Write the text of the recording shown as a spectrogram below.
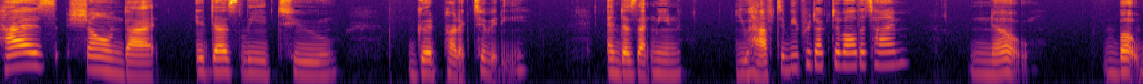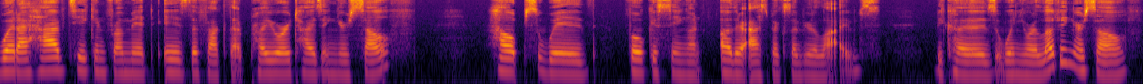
has shown that it does lead to good productivity. And does that mean you have to be productive all the time? No. But what I have taken from it is the fact that prioritizing yourself helps with focusing on other aspects of your lives. Because when you're loving yourself,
